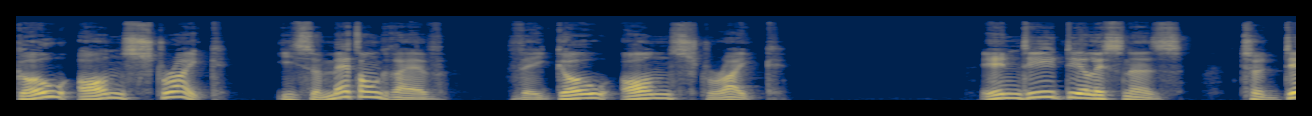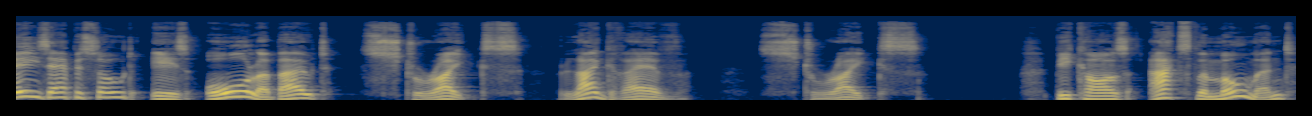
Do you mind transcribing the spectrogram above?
go on strike. Ils se mettent en grève. They go on strike. Indeed, dear listeners, today's episode is all about strikes. La grève. Strikes. Because at the moment,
